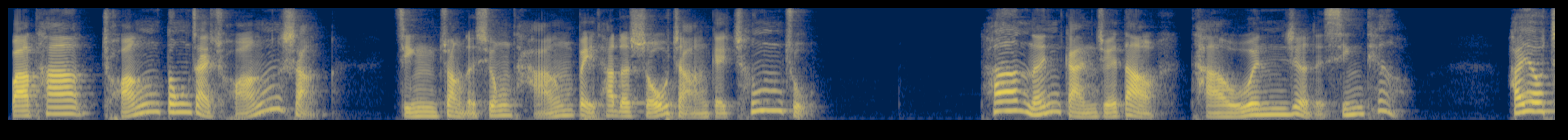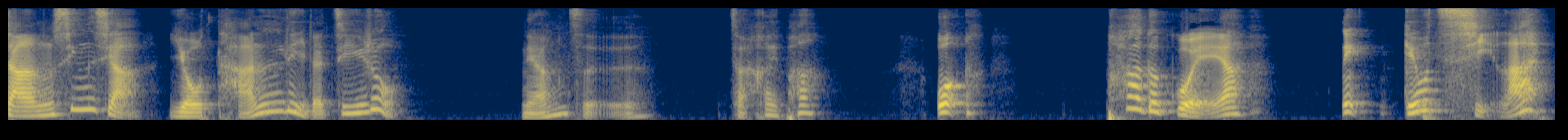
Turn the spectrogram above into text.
把他床东在床上，精壮的胸膛被他的手掌给撑住。他能感觉到他温热的心跳，还有掌心下有弹力的肌肉。娘子在害怕，我怕个鬼呀！你给我起来！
